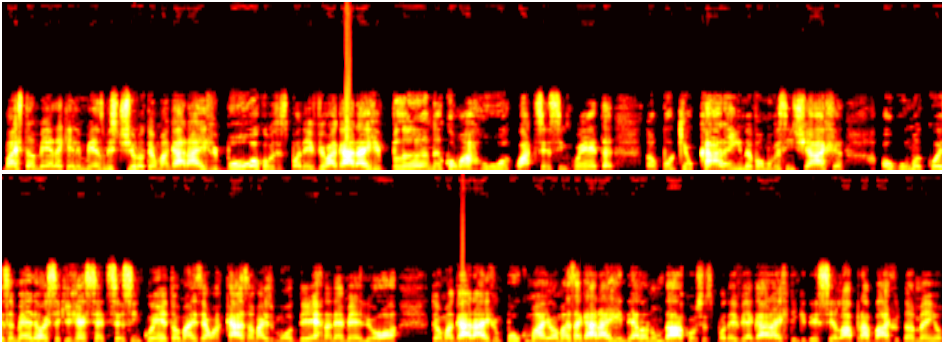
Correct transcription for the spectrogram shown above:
mas também é daquele mesmo estilo. Tem uma garagem boa, como vocês podem ver, uma garagem plana com a rua, 450. Tá um pouquinho cara ainda. Vamos ver se a gente acha alguma coisa melhor. Isso aqui já é 750, mas é uma casa mais moderna, né? Melhor. Tem uma garagem um pouco maior, mas a garagem dela não dá. Como vocês podem ver, a garagem tem que descer lá para baixo também, ó.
